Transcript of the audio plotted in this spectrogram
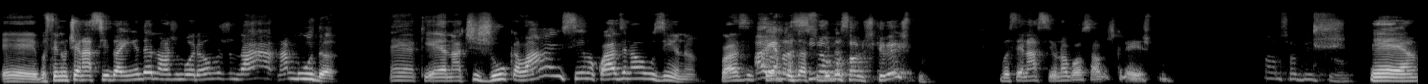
É, você não tinha nascido ainda, nós moramos na, na Muda, né, que é na Tijuca, lá em cima, quase na usina. Quase ah, perto eu nasci da na Gonçalves Crespo? Você nasceu na Gonçalves Crespo. Ah, não sabia disso. É,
